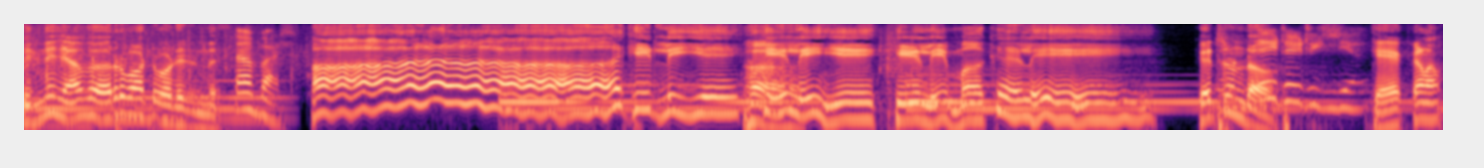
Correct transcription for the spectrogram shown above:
പിന്നെ ഞാൻ വേറൊരു പാട്ട് പാടിയിട്ടുണ്ട്. ശബാഷ് ആ കിളിയേ കിളിയേ കിളിമകളേ. കേട്ടിട്ടുണ്ടോ? കേട്ടിട്ടില്ല. കേക്കണം.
